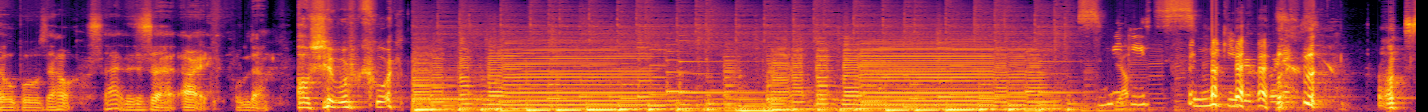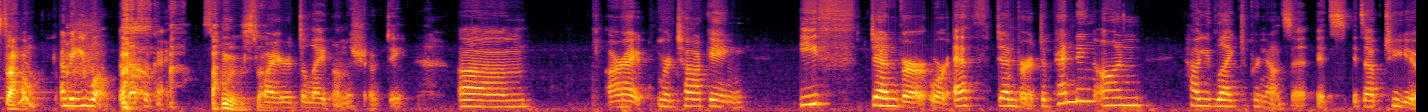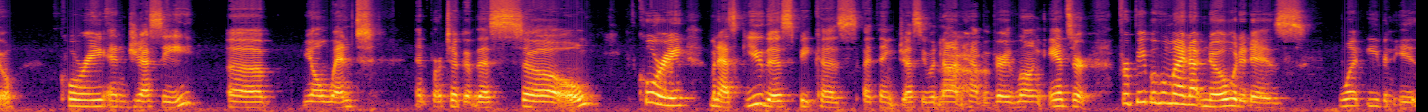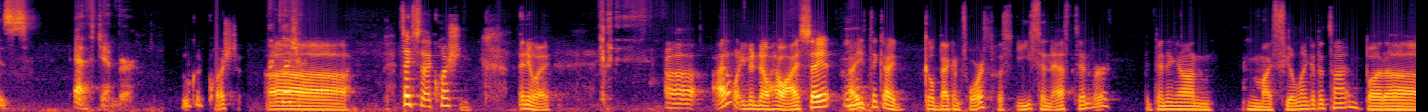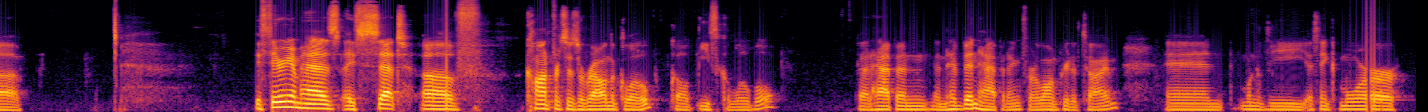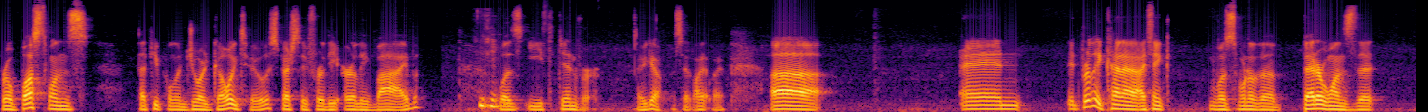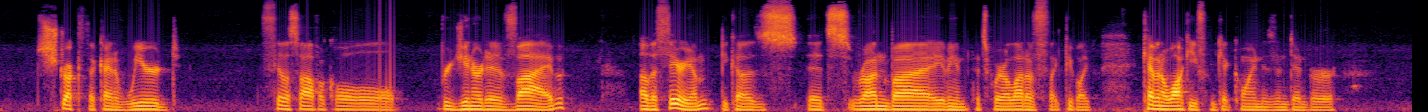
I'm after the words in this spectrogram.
elbows outside. This is uh, all right. I'm done. Oh shit, we're recording. Sneaky, sneaky recording. Don't stop. I mean, you won't, but that's okay. I'm gonna stop. why you're delight on the show, D. Um, all right, we're talking ETH Denver or Eth Denver, depending on how you'd like to pronounce it. It's it's up to you. Corey and Jesse, uh, y'all went and partook of this. So, Corey, I'm gonna ask you this because I think Jesse would not have a very long answer. For people who might not know what it is, what even is Eth Denver? Ooh, good question. Uh, thanks for that question. Anyway, uh, I don't even know how I say it. I Mhm. think I go back and forth with ETH and F Denver, depending on my feeling at the time. But uh, Ethereum has a set of conferences around the globe called ETH Global that happen and have been happening for a long period of time. And one of the, I think, more robust ones that people enjoyed going to, especially for the early vibe, was ETH Denver. There you go. I said it that. Uh, and it really kind of, I think, was one of the better ones that struck the kind of weird philosophical regenerative vibe of Ethereum because it's run by, I mean, that's where a lot of like people like Kevin Owocki from Gitcoin is in Denver.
